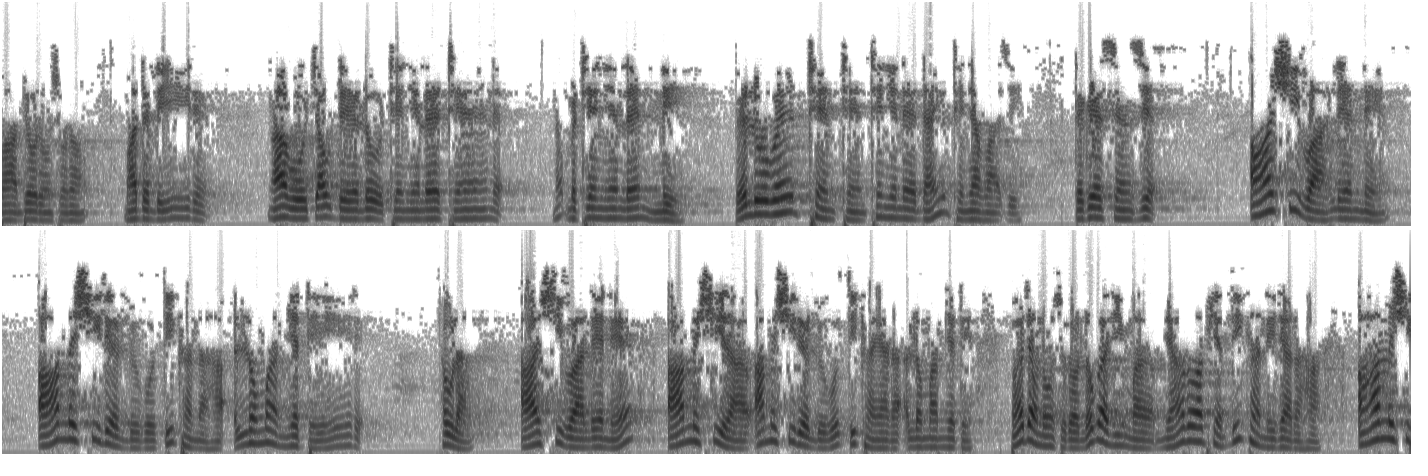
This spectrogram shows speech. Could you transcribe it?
ဘာပြောတုံဆိုတော့မာတလီတဲ့ငါ့ကိုကြောက်တယ်လို့ထင်ရင်လဲထင်တဲ့နော်မထင်ရင်လဲနေဘယ်လိုပဲထင်ထင်ထင်ရင်တဲ့အတိုင်းထင်ကြပါစေတကယ်စင်စစ်အားရှိပါလျက်နဲ့အားမရှိတဲ့လူကိုတီးခံတာဟာအလွန်မှမြတ်တယ်တဲ့ဟုတ်လားအားရှိပါလျက်နဲ့အားမရှိတာအားမရှိတဲ့လူကိုတီးခံရတာအလွန်မှမြတ်တယ်ဘာကြောင့်လဲဆိုတော့လောကကြီးမှာများသောအားဖြင့်တီးခံနေကြတာဟာ အားမရှိ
